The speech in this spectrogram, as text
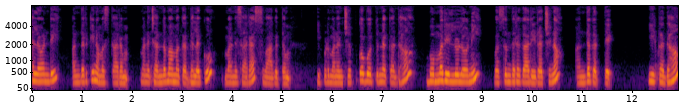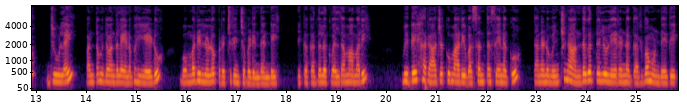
హలో అండి. అందరికీ నమస్కారం. మన చందమామ కథలకు మనసారా స్వాగతం. ఇప్పుడు మనం చెప్పుకోబోతున్న కథ బొమ్మరిల్లులోని వసుంధర గారి రచన అందగత్తె. ఈ కథ జూలై పంతొమ్మిది వందల ఎనభై ఏడు బొమ్మరిల్లులో ప్రచురించబడిందండి. ఇక కథలోకి వెళ్దామా మరి? విదేహ రాజకుమారి వసంతసేనకు తనను మించిన అందగత్తెలు లేరన్న గర్వం ఉండేది.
